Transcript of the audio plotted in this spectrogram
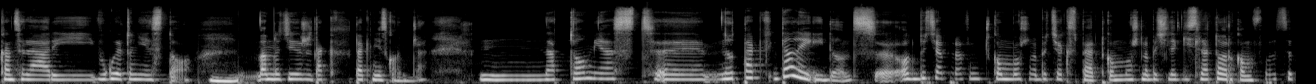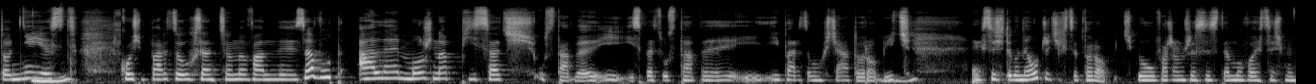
kancelarii, w ogóle to nie jest to. Mhm. Mam nadzieję, że tak, tak nie skończę. Mm, Natomiast, e, no tak dalej idąc, od bycia prawniczką można być ekspertką, można być legislatorką. W Polsce to nie jest jakoś bardzo usankcjonowany zawód, ale można pisać ustawy i, i specustawy i, i bardzo bym chciała to robić. Chcę się tego nauczyć i chcę to robić, bo uważam, że systemowo jesteśmy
